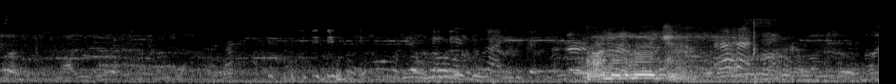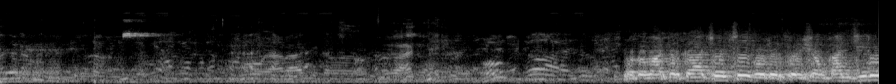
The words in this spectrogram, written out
ম্যাচ প্রথমার্ধের কাজ চলছে গোলের পরিসংখ্যান জিরো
